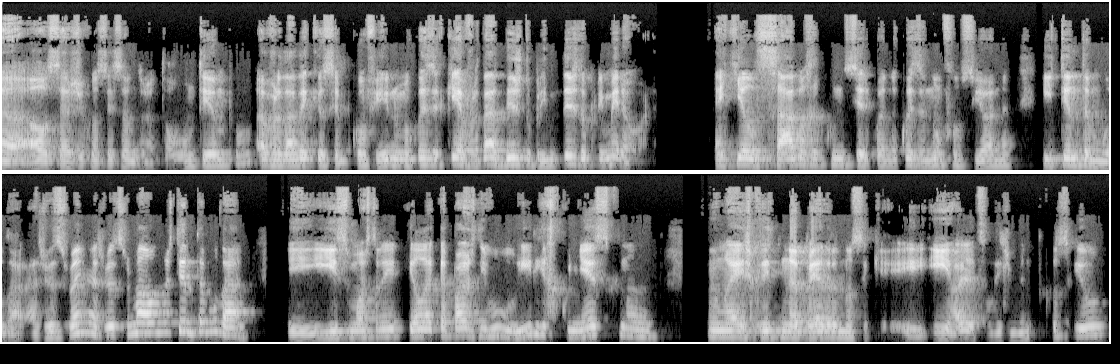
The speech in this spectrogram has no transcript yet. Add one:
ao Sérgio Conceição durante algum tempo, a verdade é que eu sempre confio numa coisa que é verdade desde, o desde a primeira hora. é que ele sabe reconhecer quando a coisa não funciona e tenta mudar. Às vezes bem, às vezes mal, mas tenta mudar. E, e isso mostra que ele é capaz de evoluir e reconhece que não, não é escrito na pedra, não sei o quê. E, e olha, felizmente conseguiu.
